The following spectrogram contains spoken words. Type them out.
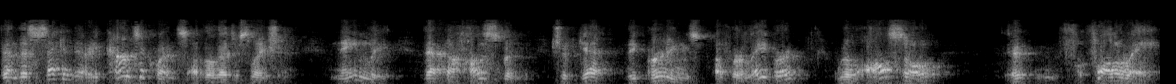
then the secondary consequence of the legislation, namely that the husband should get the earnings of her labor, will also uh, fall away.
